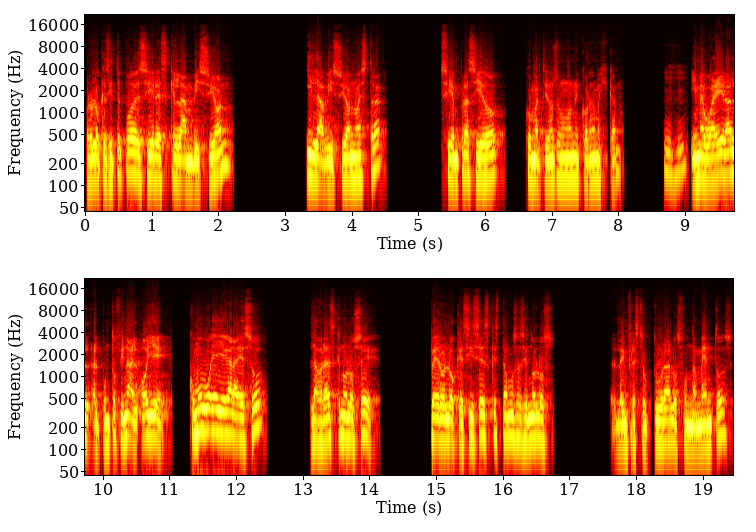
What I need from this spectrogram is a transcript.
pero lo que sí te puedo decir es que la ambición y la visión nuestra siempre ha sido convertirnos en un unicornio mexicano. Y me voy a ir al, punto final. Oye, ¿cómo voy a llegar a eso? La verdad es que no lo sé. Pero lo que sí sé es que estamos haciendo los, la infraestructura, los fundamentos,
